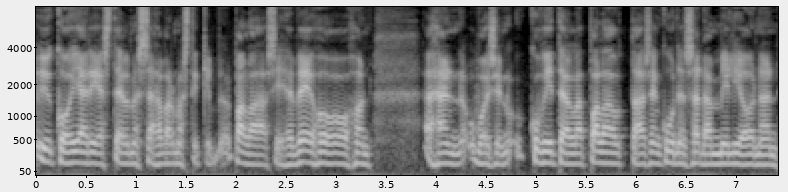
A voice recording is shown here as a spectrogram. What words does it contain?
YK-järjestelmässä hän varmastikin palaa siihen WHOhon hän voisin kuvitella palauttaa sen 600 miljoonan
